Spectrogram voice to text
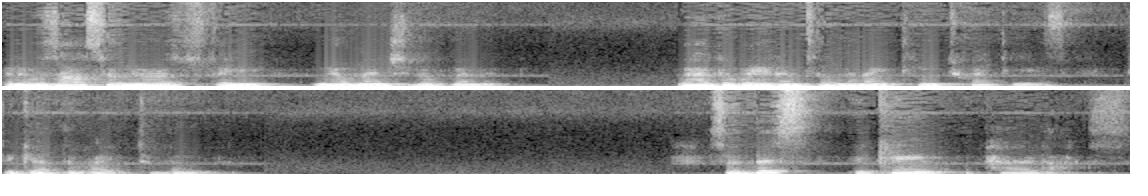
And it was also noticeably no mention of women, who had to wait until the 1920s to get the right to vote. So this became a paradox,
